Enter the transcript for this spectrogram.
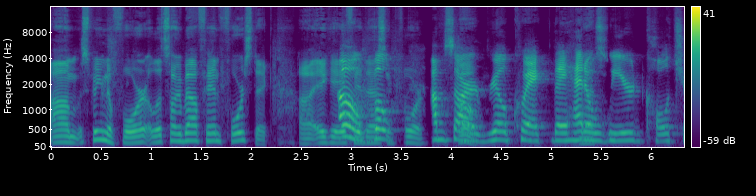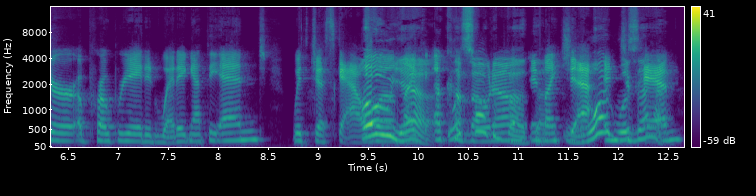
Um, speaking of four, let's talk about Fan Four Stick, uh, aka oh, Fantastic Four. I'm sorry, oh. real quick. They had yes. a weird culture appropriated wedding at the end with Jessica Alba, oh yeah, like a kimono in like ja- in Japan.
